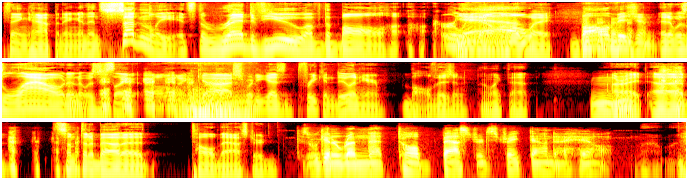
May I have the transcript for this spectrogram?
thing happening, and then suddenly it's the red view of the ball hu- hu- hurling down the hallway, Ball vision. and it was loud, and it was just like, oh my gosh, what are you guys freaking doing here? Ball vision. I like that. Mhm. All right, uh, something about a tall bastard. Because we're gonna run that tall bastard straight down to hell. Oh my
